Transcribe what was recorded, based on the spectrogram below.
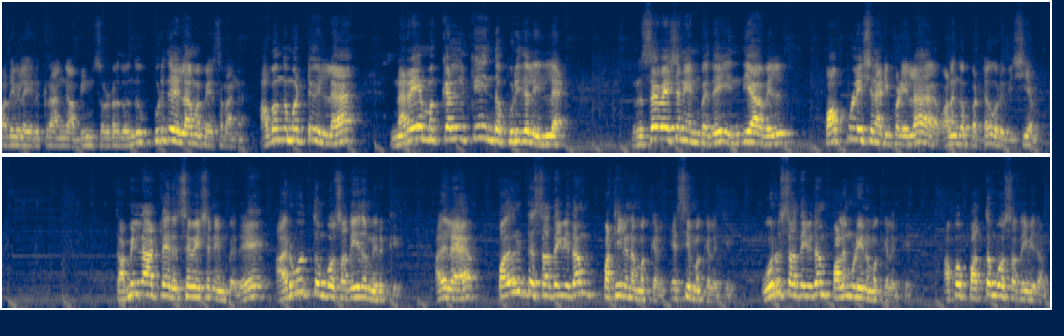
பதவியில் இருக்கிறாங்க அப்படின்னு சொல்றது வந்து புரிதல் இல்லாமல் பேசுறாங்க. அவங்க மட்டும் இல்லை நிறைய மக்களுக்கு இந்த புரிதல் இல்லை. ரிசர்வேஷன் என்பது இந்தியாவில் பாப்புலேஷன் அடிப்படையில் வழங்கப்பட்ட ஒரு விஷயம். தமிழ்நாட்டில் ரிசர்வேஷன் என்பது 69% சதவீதம் இருக்கு. அதில் பதினெட்டு சதவீதம் பட்டியலின மக்கள் எஸ்சி மக்களுக்கு. ஒரு சதவீதம் பழங்குடியின மக்களுக்கு. அப்போ பத்தொம்பது சதவீதம்.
